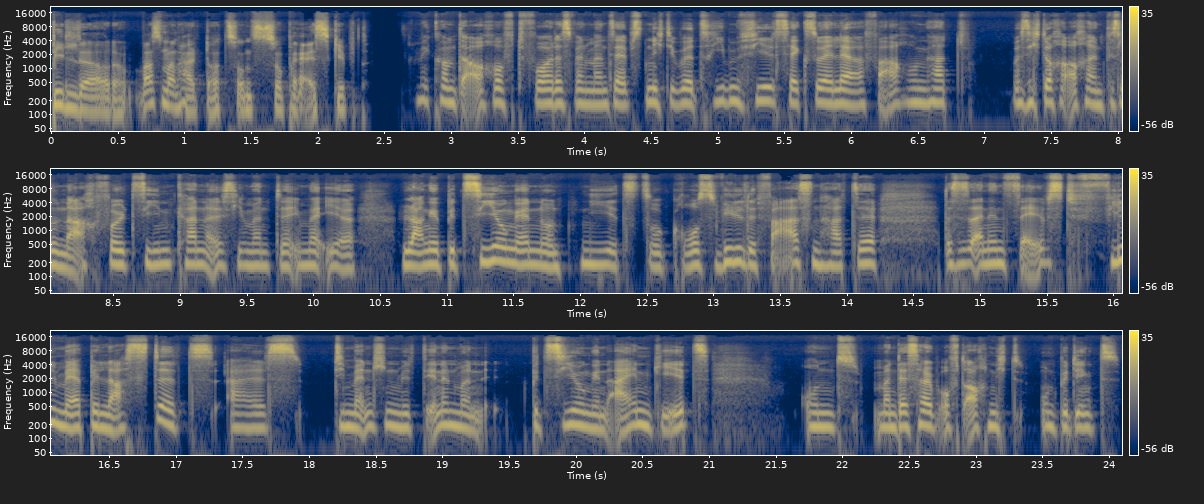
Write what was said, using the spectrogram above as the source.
Bilder oder was man halt dort sonst so preisgibt. Mir kommt auch oft vor, dass wenn man selbst nicht übertrieben viel sexuelle Erfahrung hat, was ich doch auch ein bisschen nachvollziehen kann als jemand, der immer eher lange Beziehungen und nie jetzt so groß wilde Phasen hatte, dass es einen selbst viel mehr belastet als die Menschen, mit denen man Beziehungen eingeht und man deshalb oft auch nicht unbedingt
